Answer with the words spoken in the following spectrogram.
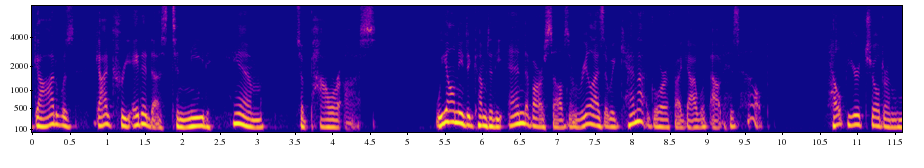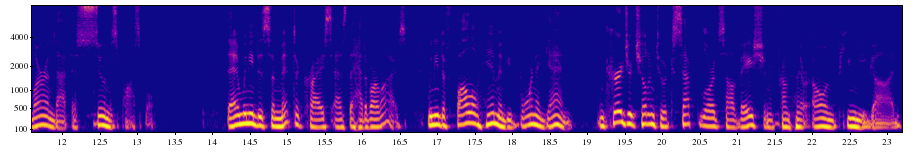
God was God created us to need him to power us. We all need to come to the end of ourselves and realize that we cannot glorify God without his help. Help your children learn that as soon as possible. Then we need to submit to Christ as the head of our lives. We need to follow him and be born again. Encourage your children to accept the Lord's salvation from their own puny God.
